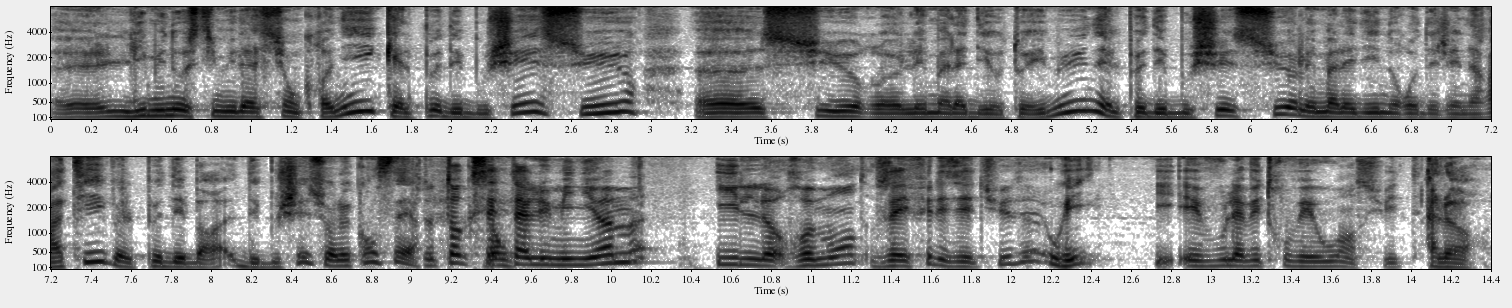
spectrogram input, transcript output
L'immunostimulation chronique, elle peut déboucher sur, sur les maladies auto-immunes, elle peut déboucher sur les maladies neurodégénératives, elle peut déboucher sur le cancer. D'autant que cet aluminium, il remonte. Vous avez fait des études? Oui. Et vous l'avez trouvé où ensuite? Alors,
